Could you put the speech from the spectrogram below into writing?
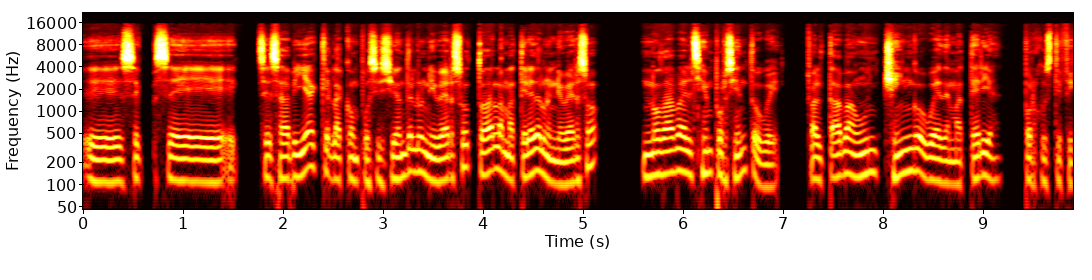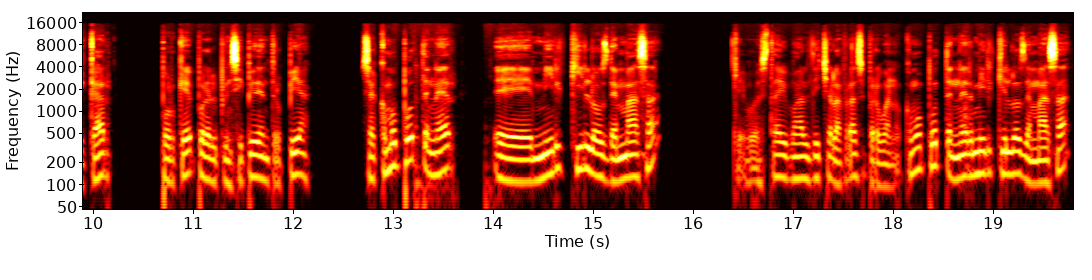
eh, se, se, se sabía que la composición del universo, toda la materia del universo, no daba el 100%, güey. Faltaba un chingo, güey, de materia por justificar. ¿Por qué? Por el principio de entropía. O sea, ¿cómo puedo tener eh, mil kilos de masa? Que está ahí mal dicha la frase, pero bueno, ¿cómo puedo tener mil kilos de masa?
